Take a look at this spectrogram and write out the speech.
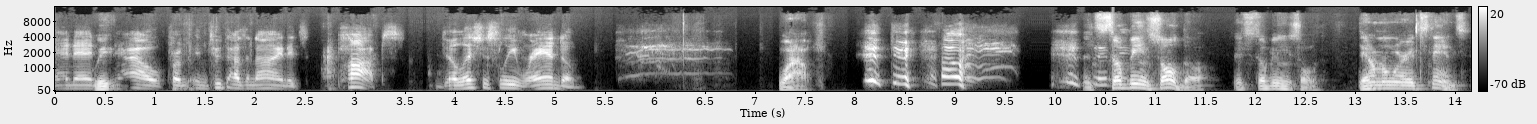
And then now, from in 2009, it's Pops. Deliciously random. Wow, Dude, how... it's still being sold though. It's still being sold. They don't know where it stands.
